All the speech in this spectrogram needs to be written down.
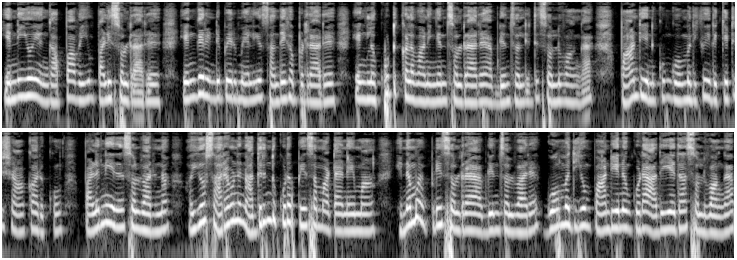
என்னையும் எங்கள் அப்பாவையும் பழி சொல்கிறாரு எங்கள் ரெண்டு பேர் மேலேயும் சந்தேகப்படுறாரு. எங்களை கூட்டுக்களவானீங்கன்னு சொல்கிறாரு அப்படின்னு சொல்லிட்டு சொல்லுவாங்க. பாண்டியனுக்கும் கோமதிக்கும் இதை கேட்டு ஷாக்காக இருக்கும். பழனி என்ன சொல்லுவாருன்னா ஐயோ சரவணன் அதிர்ந்து கூட பேச மாட்டானேம்மா. என்னம்மா இப்படி சொல்ற? அப்படின்னு சொல்வாரு. கோமதியும் பாண்டியனும் கூட அதையே தான் சொல்லுவாங்க.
